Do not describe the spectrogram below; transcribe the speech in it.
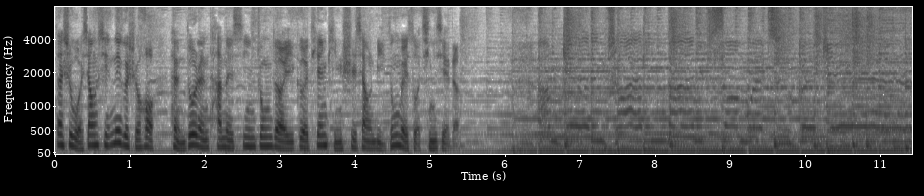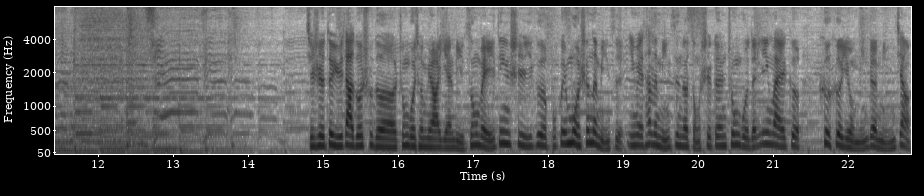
但是我相信那个时候，很多人他们心中的一个天平是向李宗伟所倾斜的。其实，对于大多数的中国球迷而言，李宗伟一定是一个不会陌生的名字，因为他的名字呢，总是跟中国的另外一个赫赫有名的名将，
